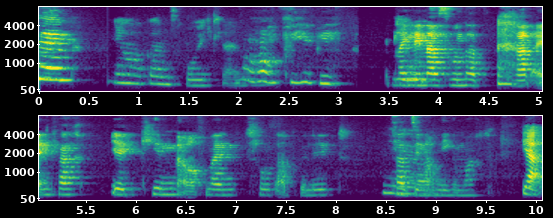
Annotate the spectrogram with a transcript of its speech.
denn? Ja, ganz ruhig, klein. Oh, Baby. Okay, mein Lenas Hund hat gerade einfach ihr Kinn auf meinen Schoß abgelegt. Das ja. hat sie noch nie gemacht. Ja,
